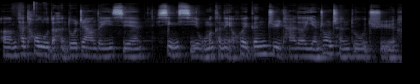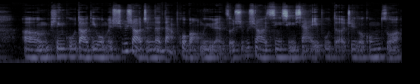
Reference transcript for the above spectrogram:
嗯，他透露的很多这样的一些信息，我们可能也会根据他的严重程度去，嗯，评估到底我们需不需要真的打破保密原则，需不需要进行下一步的这个工作。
